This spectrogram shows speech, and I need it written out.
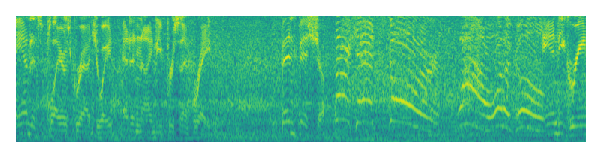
and its players graduate at a 90% rate. Ben Bishop. Backhand scores! Wow, what a goal! Andy Greene.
